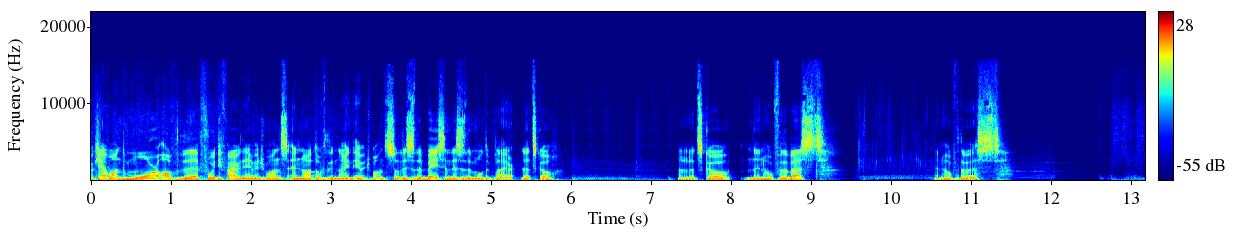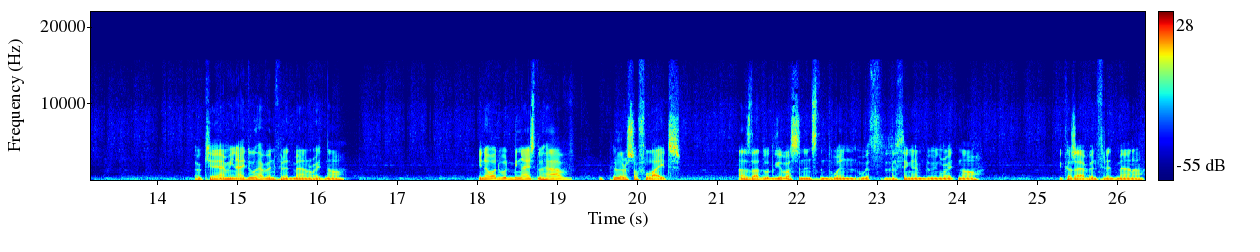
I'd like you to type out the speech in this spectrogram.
Okay, I want more of the 45 damage ones and not of the 9 damage ones. So this is the base and this is the multiplier. Let's go. And let's go. And hope for the best. And hope for the best. Okay, I mean, I do have infinite mana right now. You know what would be nice to have? Pillars of Light. As that would give us an instant win with the thing I'm doing right now. Because I have infinite mana.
